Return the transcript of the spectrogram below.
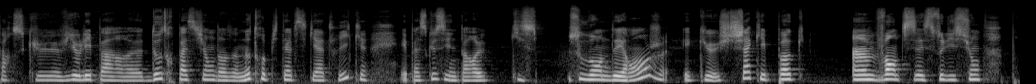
parce que violées par euh, d'autres patients dans un autre hôpital psychiatrique, et parce que c'est une parole qui souvent dérange, et que chaque époque invente ses solutions pour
